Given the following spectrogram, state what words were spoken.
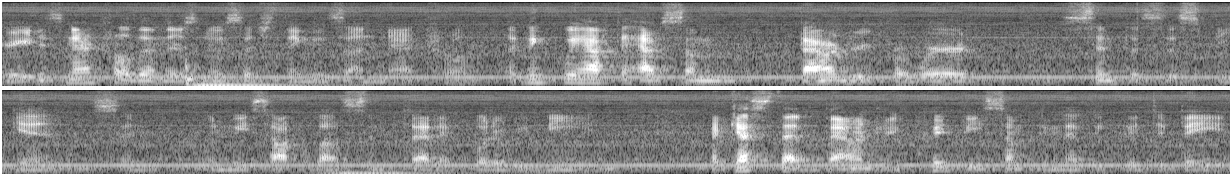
create is natural, then there's no such thing as unnatural. I think we have to have some boundary for where synthesis begins, and when we talk about synthetic, what do we mean? I guess that boundary could be something that we could debate,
